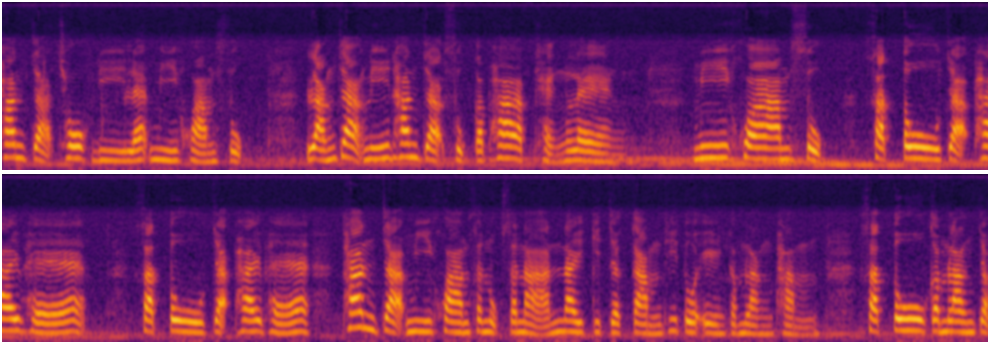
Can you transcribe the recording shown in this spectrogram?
ท่านจะโชคดีและมีความสุข หลังจากนี้ท่านจะสุขภาพแข็งแรง มีความสุขศัตรูจะพ่ายแพ้ศัตรูจะพ่ายแพ้ ท่านจะมีความสนุกสนานในกิจกรรมที่ตัวเองกำลังทำศัตรูกำลังจะ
